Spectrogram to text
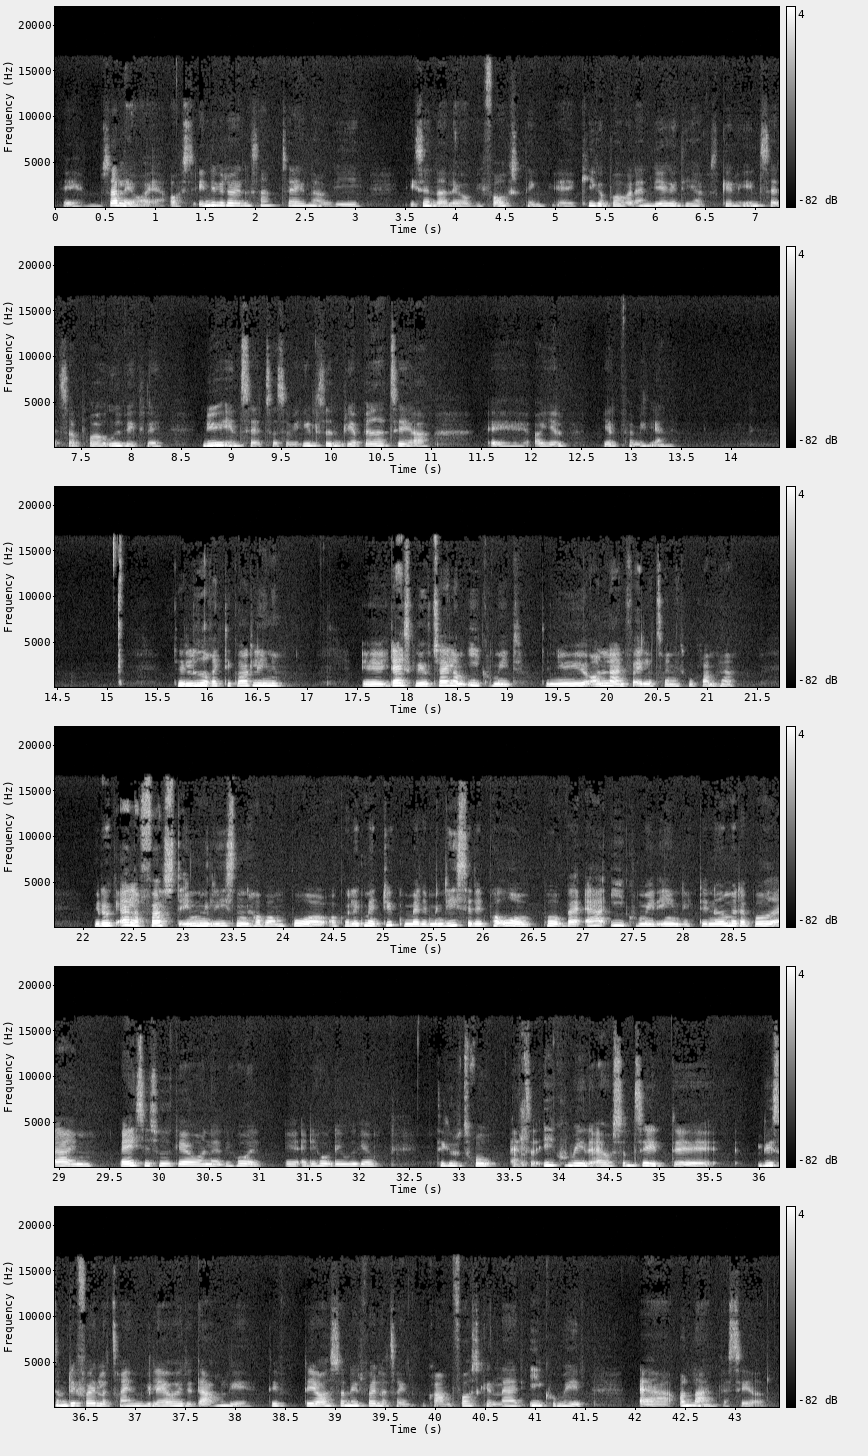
Øh, så laver jeg også individuelle samtaler, og vi i centret laver vi forskning, øh, kigger på, hvordan virker de her forskellige indsatser, og prøver at udvikle nye indsatser, så vi hele tiden bliver bedre til at, øh, at hjælpe, hjælpe familierne. Det lyder rigtig godt, Line. Øh, I dag skal vi jo tale om IKOMET, det nye online forældretræningsprogram her. Vil du ikke allerførst, inden vi lige sådan hopper ombord og går lidt mere dybt med det, men lige sætte et par ord på, hvad er IKOMET egentlig? Det er noget med, der både er en basisudgave og en ADHD-udgave. Det kan du tro. Altså, ICOMET er jo sådan set øh, ligesom det forældretræning, vi laver i det daglige. Det, det er også sådan et forældretræningsprogram. Forskellen er, at ICOMET er online-baseret.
